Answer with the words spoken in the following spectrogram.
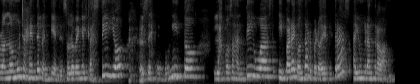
pero no mucha gente lo entiende. Solo ven el castillo, el césped bonito, las cosas antiguas y para de contar, pero detrás hay un gran trabajo.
